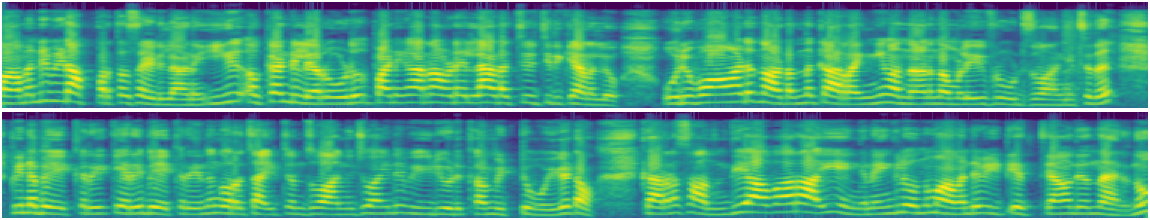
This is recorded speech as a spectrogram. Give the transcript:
മാമന്റെ വീട് അപ്പുറത്തെ സൈഡിലാണ് ഈ കണ്ടില്ലേ റോഡ് പണി കാരണം അവിടെ എല്ലാം അടച്ചു വെച്ചിരിക്കുകയാണല്ലോ. ഒരുപാട് നടന്ന് കറങ്ങി വന്നാണ് നമ്മൾ ഈ ഫ്രൂട്ട്സ് വാങ്ങിച്ചത്. പിന്നെ ബേക്കറി കയറി ബേക്കറിയിൽ നിന്നും കുറച്ച് ഐറ്റംസ് വാങ്ങിച്ചു. അതിന്റെ വീഡിയോ എടുക്കാൻ വിട്ടുപോയി കേട്ടോ. കാരണം സന്ധ്യ ആവാറായി എങ്ങനെയെങ്കിലും ഒന്ന് മാമന്റെ വീട്ടിൽ എത്തിയാൽ മതി എന്നായിരുന്നു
